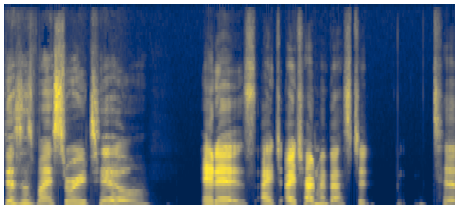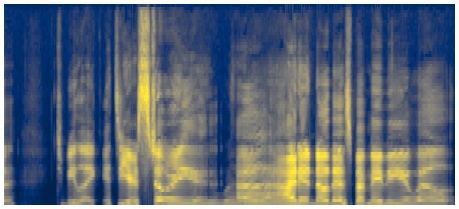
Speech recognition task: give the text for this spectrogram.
This is my story too. It is. I I tried my best to to to be like it's your story. Uh, I didn't know this, but maybe you will.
